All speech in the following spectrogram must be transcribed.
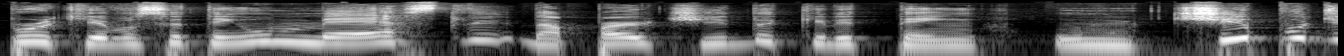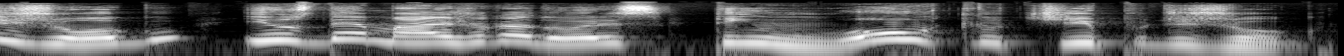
porque você tem um mestre da partida, que ele tem um tipo de jogo, e os demais jogadores têm um outro tipo de jogo.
